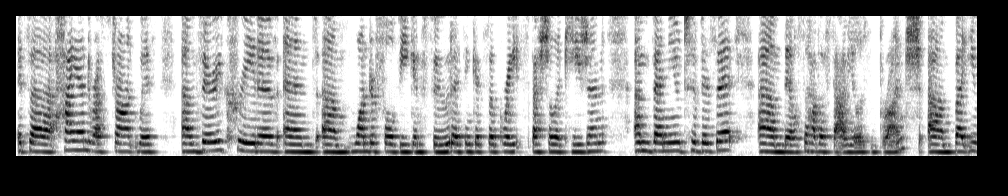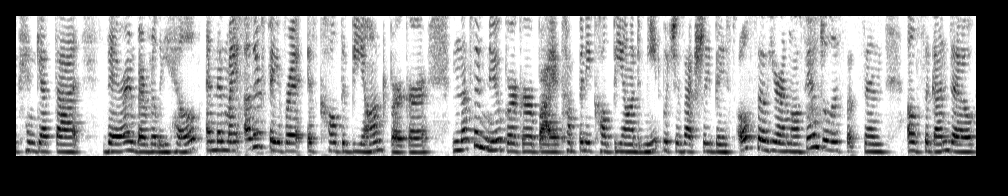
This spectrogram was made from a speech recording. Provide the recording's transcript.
It's a high-end restaurant with um, very creative and um, wonderful vegan food. I think it's a great special occasion um, venue to visit. Um, they also have a fabulous brunch, um, but you can get that there in Beverly Hills. And then my other favorite is called the Beyond Burger. And that's a new burger by a company called Beyond Meat, which is actually based also here in Los Angeles, that's in El Segundo.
